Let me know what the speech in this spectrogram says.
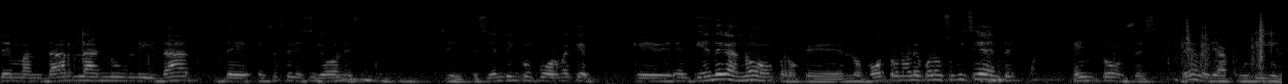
demandar la nulidad de esas elecciones, sí, se siente inconforme, que, que entiende ganó, pero que los votos no le fueron suficientes, entonces debe de acudir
